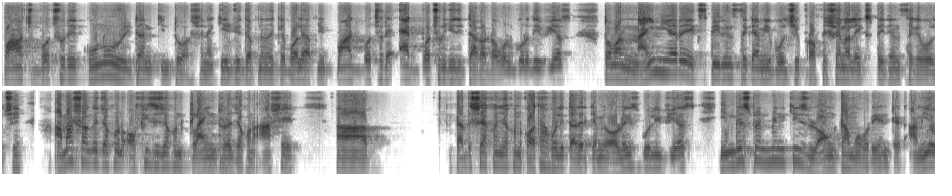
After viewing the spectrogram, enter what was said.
পাঁচ বছরে কোনো রিটার্ন কিন্তু আসে না। কেউ যদি আপনাদেরকে বলে, আপনি পাঁচ বছরে এক বছরে যদি টাকা ডবল করে দিই ভিয়াস তো আমার নাইন ইয়ারের এক্সপিরিয়েন্স থেকে আমি বলছি প্রফেশনাল এক্সপিরিয়েন্স থেকে বলছি। আমার সঙ্গে যখন অফিসে যখন ক্লায়েন্টরা যখন আসে তাদের সাথে এখন যখন কথা বলি, তাদেরকে আমি অলওয়েজ বলি ভিয়াস ইনভেস্টমেন্ট মিন কি? ইজ লং টার্ম ওরিয়েন্টেড আমিও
